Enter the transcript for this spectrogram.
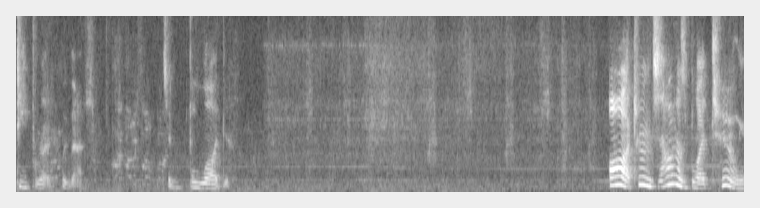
Deep red, like that. It's like blood. Oh, it turns out as blood too.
